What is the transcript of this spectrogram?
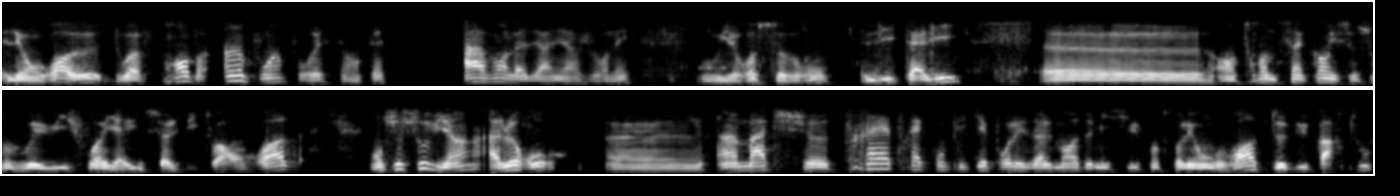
Les Hongrois, eux, doivent prendre un point pour rester en tête avant la dernière journée où ils recevront l'Italie. Euh, en 35 ans, ils se sont joués 8 fois, il y a une seule victoire hongroise. On se souvient, à l'Euro, euh, un match très très compliqué pour les Allemands à domicile contre les Hongrois, deux buts partout,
